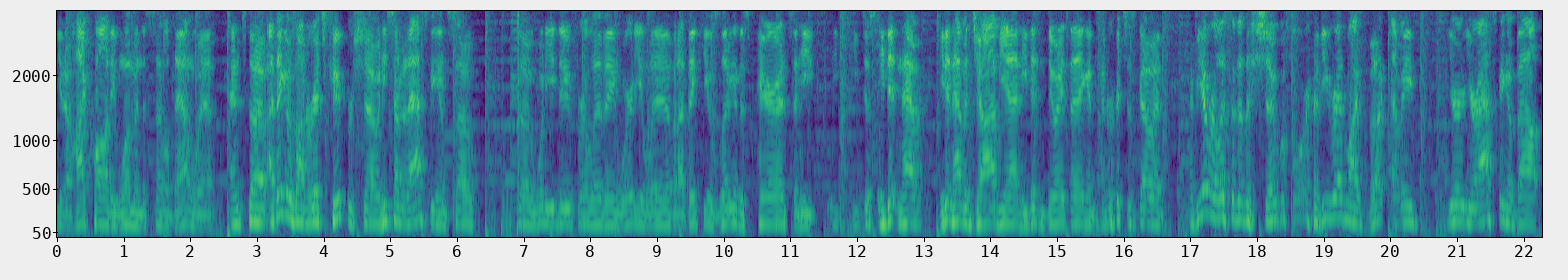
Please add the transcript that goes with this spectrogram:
you know, high quality woman to settle down with. And so I think it was on Rich Cooper's show and he started asking him, so so what do you do for a living? Where do you live? And I think he was living with his parents and he he, he just he didn't have he didn't have a job yet. He didn't do anything. And, and Rich is going, Have you ever listened to this show before? Have you read my book? I mean, you're you're asking about,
